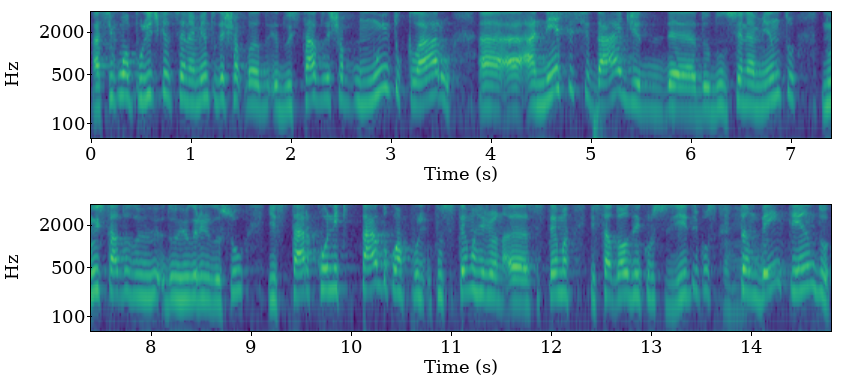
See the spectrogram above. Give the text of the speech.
Assim como a política de saneamento deixa, do Estado deixa muito claro claro a, a necessidade de, do, do, saneamento no estado do, do, Rio Grande do Sul estar conectado com, a, com o sistema, regional, uh, sistema estadual de recursos hídricos, uhum. também tendo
